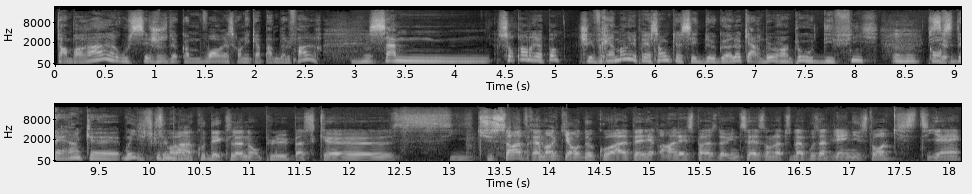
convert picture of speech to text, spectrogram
temporaire ou si c'est juste de comme voir est-ce qu'on est capable de le faire. Ça me surprendrait pas. J'ai vraiment l'impression que ces deux gars-là carburent un peu au défi, considérant que oui, C'est excuse-moi. pas un coup d'éclat non plus parce que si tu sens vraiment qu'ils ont de quoi à dire en l'espace d'une saison, là tout d'un coup ça devient une histoire qui se tient,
